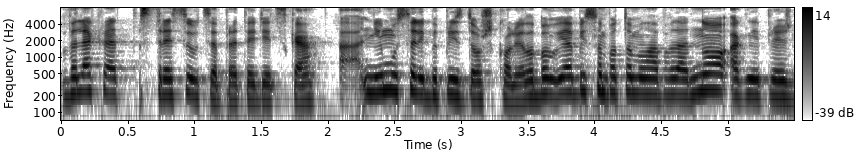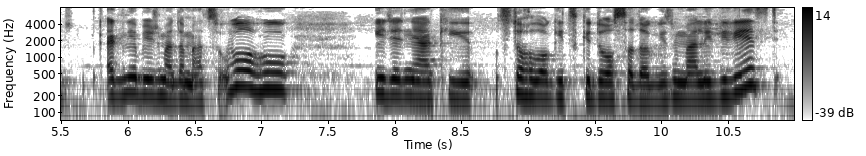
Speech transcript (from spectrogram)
veľakrát stresujúce pre tie decka a nemuseli by prísť do školy, lebo ja by som potom mohla povedať, no ak, neprieš, ak nebudeš mať domácu úlohu, ide nejaký z toho logický dôsledok, by sme mali vyviesť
